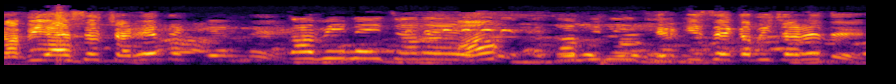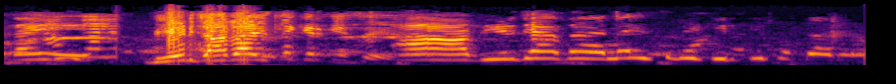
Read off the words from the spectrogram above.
कभी ऐसे चढ़े थे ट्रेन में? कभी नहीं चढ़े। हाँ? कभी नहीं खिड़की से कभी चढ़े थे? नहीं। भीड़ ज़्यादा है इसलिए खिड़की से? हाँ भीड़ ज़्यादा है ना इसलिए खिड़की से चढ़ना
